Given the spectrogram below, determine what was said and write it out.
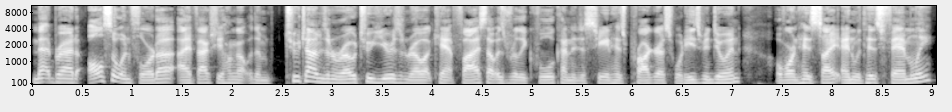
met Brad also in Florida. I've actually hung out with him two times in a row, two years in a row at Camp FI. so that was really cool, kind of just seeing his progress, what he's been doing over on his site and with his family.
